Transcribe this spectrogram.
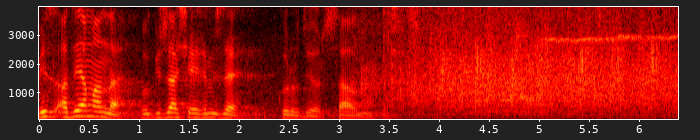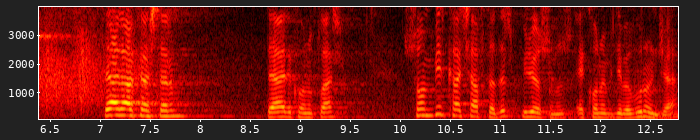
biz Adıyaman'la bu güzel şehrimizde gurur duyuyoruz. Sağ olun arkadaşlar. Değerli arkadaşlarım, değerli konuklar, son birkaç haftadır biliyorsunuz ekonomi dibe vurunca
